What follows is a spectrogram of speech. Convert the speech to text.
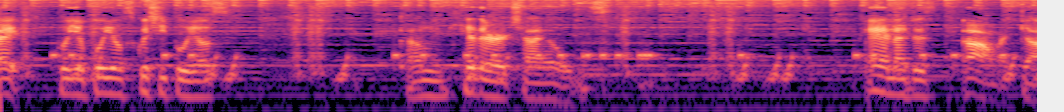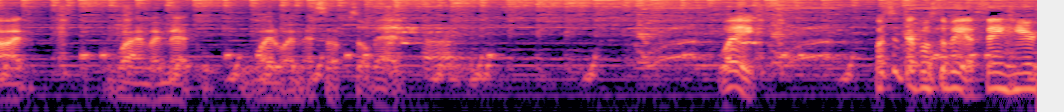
Alright, Puyo Puyo, squishy Puyos. Come hither, childs. And I just, oh my god. Why am I mess, why do I mess up so bad? Wait, wasn't there supposed to be a thing here?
